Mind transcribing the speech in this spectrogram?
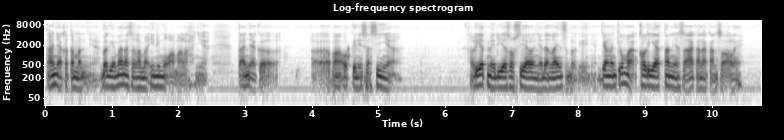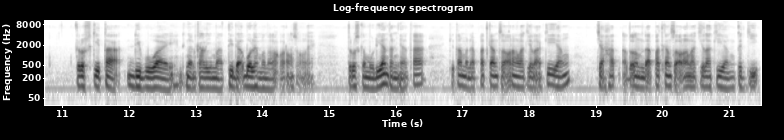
Tanya ke temannya, bagaimana selama ini muamalahnya. Tanya ke e, apa organisasinya. Lihat media sosialnya dan lain sebagainya. Jangan cuma kelihatannya seakan-akan soleh terus kita dibuai dengan kalimat tidak boleh menolak orang soleh terus kemudian ternyata kita mendapatkan seorang laki-laki yang jahat atau mendapatkan seorang laki-laki yang keji.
